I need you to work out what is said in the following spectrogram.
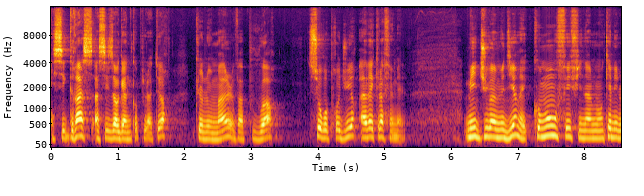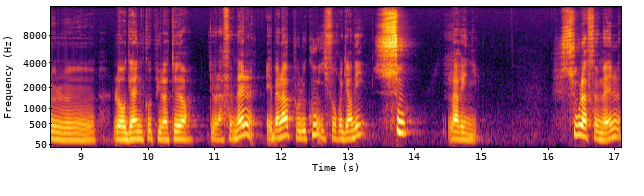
Et c'est grâce à ces organes copulateurs que le mâle va pouvoir se reproduire avec la femelle. Mais tu vas me dire, mais comment on fait finalement? Quel est l'organe copulateur de la femelle? Et bien là, pour le coup, il faut regarder sous l'araignée. Sous la femelle,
